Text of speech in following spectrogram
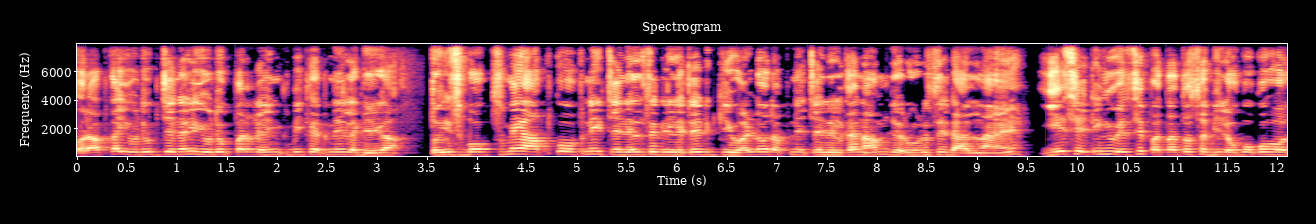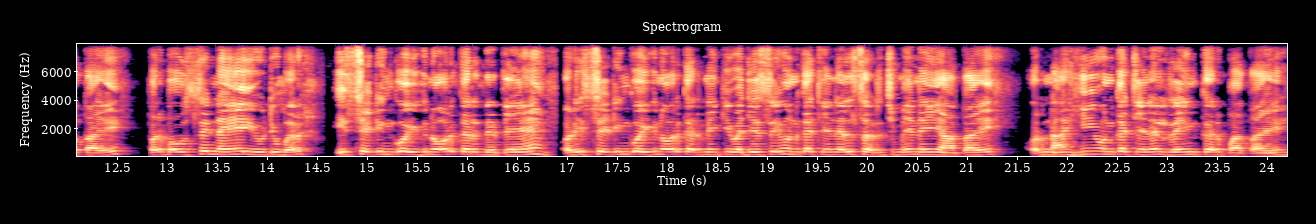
और आपका यूट्यूब चैनल यूट्यूब पर रैंक भी करने लगेगा। तो इस बॉक्स में आपको अपने चैनल से रिलेटेड कीवर्ड और अपने चैनल का नाम ज़रूर से डालना है। ये सेटिंग वैसे पता तो सभी लोगों को होता है, पर बहुत से नए यूट्यूबर इस सेटिंग को इग्नोर कर देते हैं और इस सेटिंग को इग्नोर करने की वजह से उनका चैनल सर्च में नहीं आता है और ना ही उनका चैनल रैंक कर पाता है।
